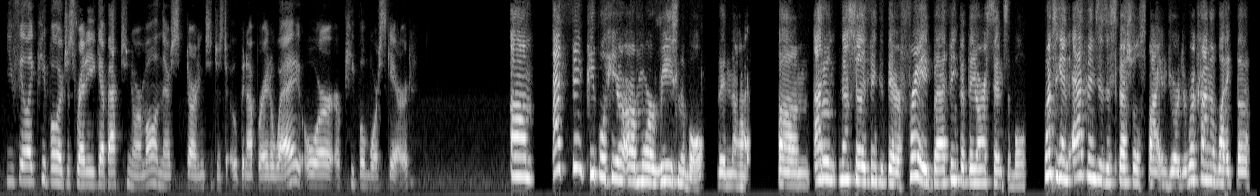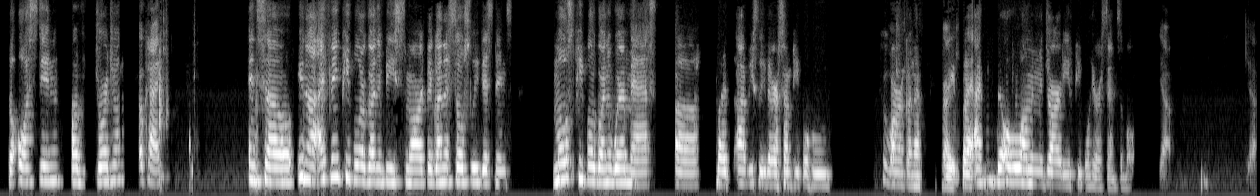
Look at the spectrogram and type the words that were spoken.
you feel like people are just ready to get back to normal and they're starting to just open up right away, or are people more scared? Um, I think people here are more reasonable than not. Um, I don't necessarily think that they're afraid, but I think that they are sensible. Once again, Athens is a special spot in Georgia. We're kind of like the the Austin of Georgia. Okay. And so, you know, I think people are going to be smart. They're going to socially distance. Most people are going to wear masks. Uh, but obviously there are some people who Who aren't going to. Right. But I think the overwhelming majority of people here are sensible. Yeah. Yeah.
